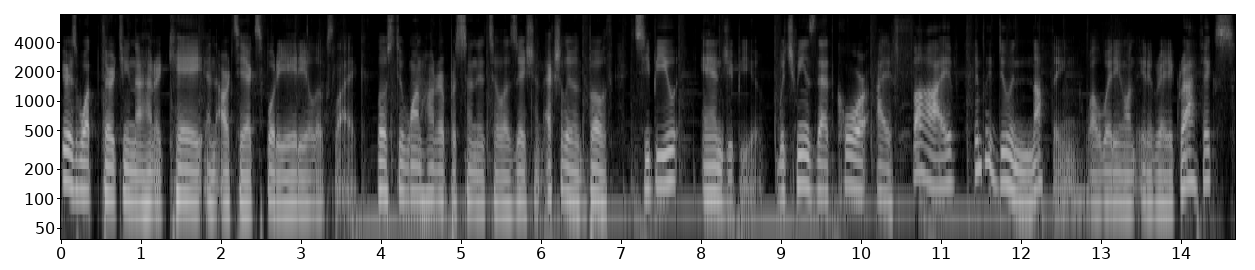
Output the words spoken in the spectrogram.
Here's what 13900K and RTX 4080 looks like. Close to 100% utilization, actually on both CPU and GPU, which means that Core i5 simply doing nothing while waiting on integrated graphics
